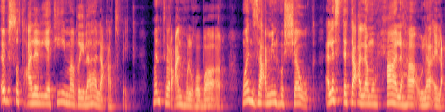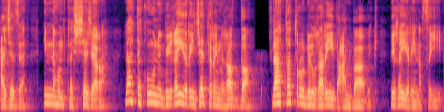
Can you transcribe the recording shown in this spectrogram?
ابسط على اليتيم ظلال عطفك وانثر عنه الغبار وانزع منه الشوك. ألست تعلم حال هؤلاء العجزة؟ إنهم كالشجرة لا تكون بغير جذر غضة. لا تطرد الغريب عن بابك بغير نصيب.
